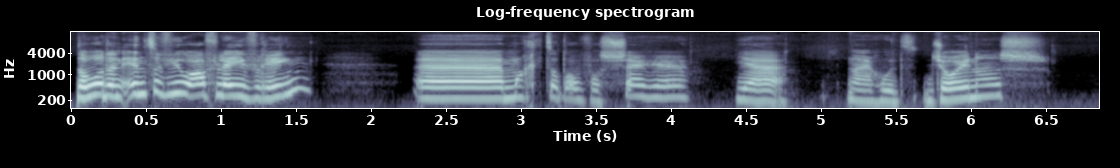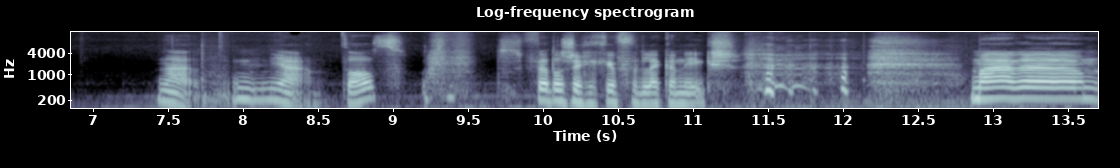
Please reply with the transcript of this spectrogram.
Er wordt een interviewaflevering. Uh, mag ik dat alvast zeggen? Ja, nou goed, join us. Nou ja, dat. Verder zeg ik even lekker niks. maar uh,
